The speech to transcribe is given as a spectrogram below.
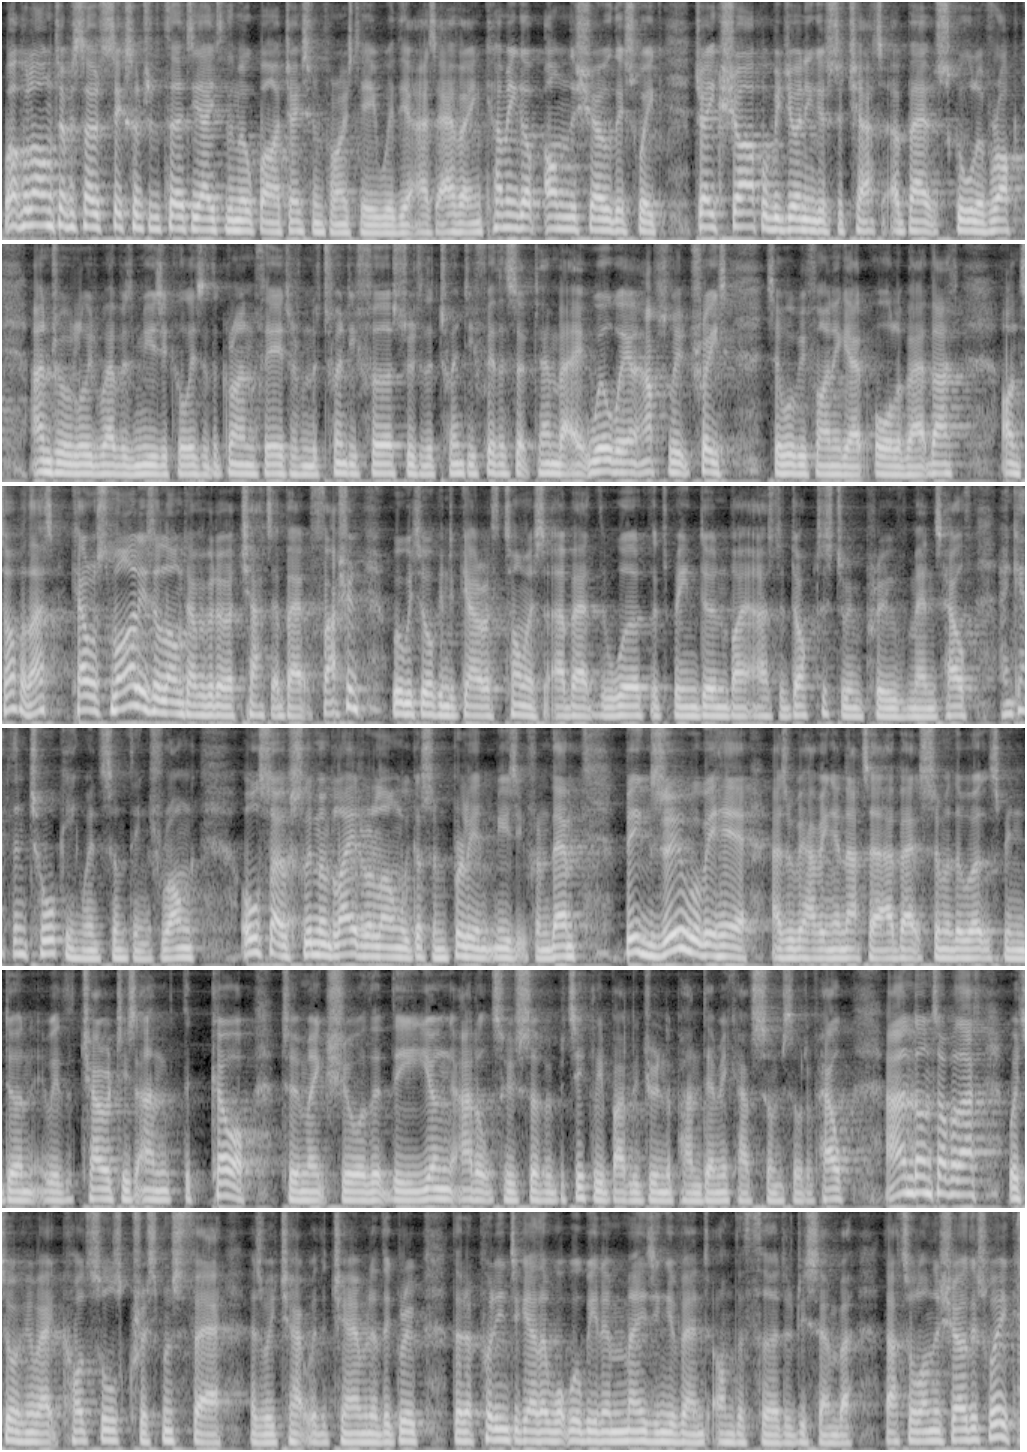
Welcome along to episode 638 of The Milk Bar. Jason Forrest here with you as ever. And coming up on the show this week, Jake Sharp will be joining us to chat about School of Rock. Andrew Lloyd Webber's musical is at the Grand Theatre from the 21st through to the 25th of September. It will be an absolute treat, so we'll be finding out all about that. On top of that, Carol Smillie's along to have a bit of a chat about fashion. We'll be talking to Gareth Thomas about the work that's been done by ASDA doctors to improve men's health and get them talking when something's wrong. Also, Slim and Blade are along. We've got some brilliant music from them. Big Zuu will be here as we'll be having a natter about some of the work that's been done with charities and the co-op to make sure that the young adults who suffered particularly badly during the pandemic have some sort of help. And on top of that, we're talking about Codsall's Christmas Fayre as we chat with the chairman of the group that are putting together what will be an amazing event on the 3rd of December. That's all on the show this week.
